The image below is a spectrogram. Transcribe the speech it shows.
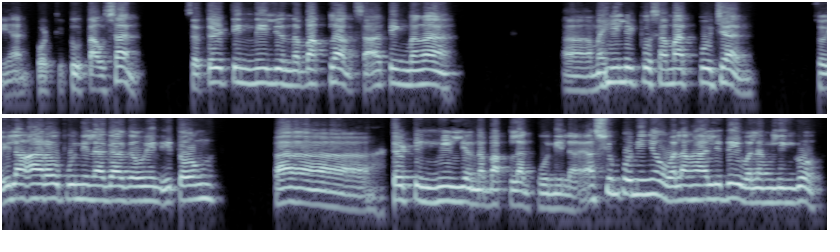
Yan, 42,000 sa 13 million na backlog sa ating mga ah, mahilig po sa math po dyan. So ilang araw po nila gagawin itong ah, 13 million na backlog po nila. Assume po ninyo, walang holiday, walang linggo.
